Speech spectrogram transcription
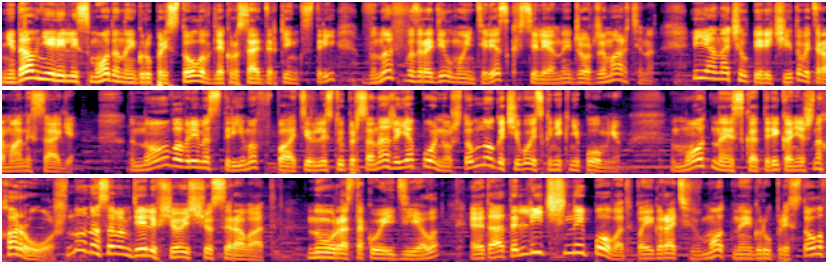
Недавний релиз мода на Игру Престолов для Crusader Kings 3 вновь возродил мой интерес к вселенной Джорджа Мартина, и я начал перечитывать романы саги. Но во время стримов по тирлисту персонажей я понял, что много чего из книг не помню. Мод на СК-3, конечно, хорош, но на самом деле все еще сыроват. Ну, раз такое дело, это отличный повод поиграть в мод на Игру Престолов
